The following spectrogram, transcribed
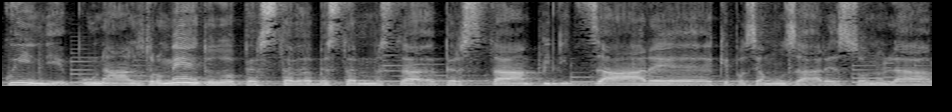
Quindi un altro metodo per, sta, per, sta, per stabilizzare che possiamo usare sono la,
